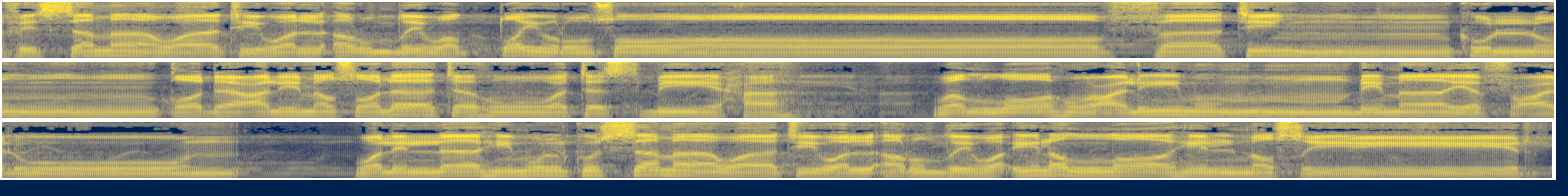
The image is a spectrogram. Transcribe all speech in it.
في السماوات والأرض والطير صافات كل قد علم صلاته وتسبيحه والله عليم بما يفعلون ولله ملك السماوات والأرض وإلى الله المصير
